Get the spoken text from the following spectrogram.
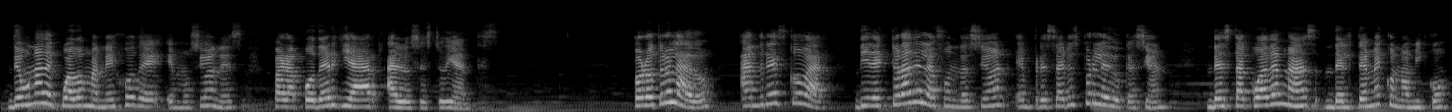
de un adecuado manejo de emociones para poder guiar a los estudiantes. Por otro lado, Andrés Escobar, directora de la Fundación Empresarios por la Educación, destacó además del tema económico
